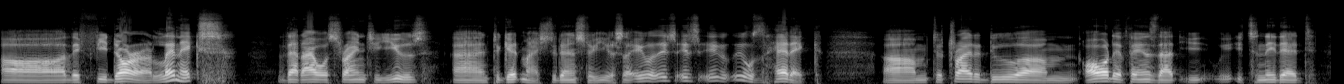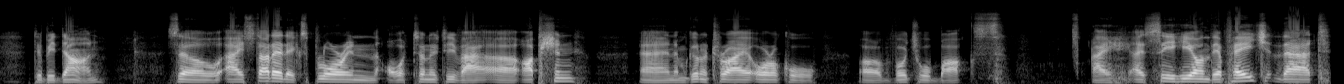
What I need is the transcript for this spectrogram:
uh, the Fedora Linux that I was trying to use and to get my students to use. So it was, it, it, it was a headache um, to try to do um, all the things that it's needed to be done. So I started exploring alternative uh, uh option and I'm going to try Oracle uh, VirtualBox. I, I see here on their page that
